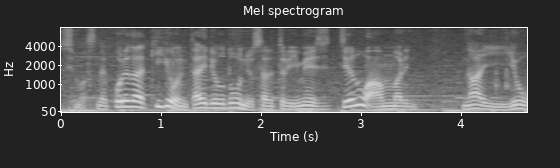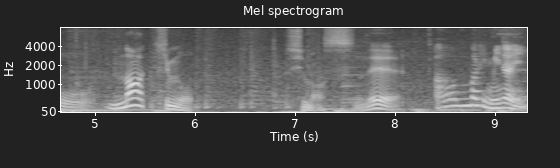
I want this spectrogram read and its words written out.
しますね、これが企業に大量導入されてるイメージっていうのはあんまりないような気もしますね。あんまり見ない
